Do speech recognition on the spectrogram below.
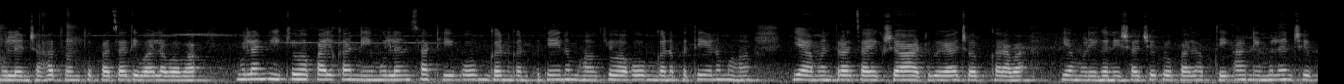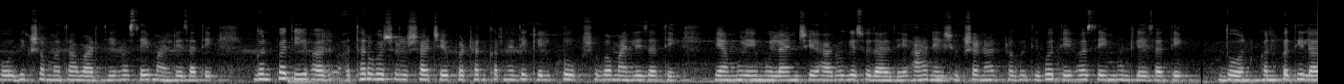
मुलांच्या हातून तुपाचा दिवा लावावा. मुलांनी किंवा पालकांनी मुलांसाठी ओम गण गणपती नमः किंवा ओम गणपती नमः या मंत्राचा एकशे आठ वेळा जप करावा. यामुळे गणेशाची कृपा लाभते आणि मुलांची बौद्धिक क्षमता वाढते असे मानले जाते. गणपती अ अथर्वशीर्षाचे पठण करणे देखील खूप शुभ मानले जाते. यामुळे मुलांचे आरोग्य सुधारते आणि शिक्षणात प्रगती होते असे म्हटले जाते. दोन गणपतीला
